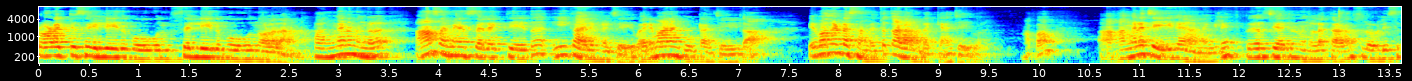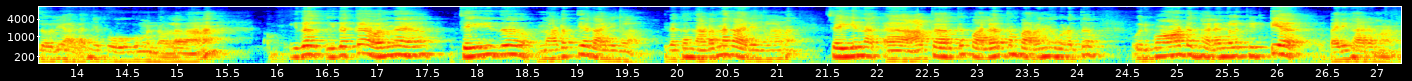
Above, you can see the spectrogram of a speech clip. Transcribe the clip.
പ്രോഡക്റ്റ് സെൽ ചെയ്ത് പോകും സെൽ ചെയ്ത് പോകും എന്നുള്ളതാണ്. അപ്പം അങ്ങനെ നിങ്ങൾ ആ സമയം സെലക്ട് ചെയ്ത് ഈ കാര്യങ്ങൾ ചെയ്യുക. വരുമാനം കൂട്ടാൻ ചെയ്യുക. യമകണ്ഠ സമയത്ത് കടം അടയ്ക്കാൻ ചെയ്യുക. അപ്പം അങ്ങനെ ചെയ്യുകയാണെങ്കിൽ തീർച്ചയായിട്ടും നിങ്ങളുടെ കടം സ്ലോലി സ്ലോലി അടഞ്ഞു പോകുമെന്നുള്ളതാണ് ഇത് ഇതൊക്കെ വന്ന് ചെയ്ത് നടത്തിയ കാര്യങ്ങളാണ്. ഇതൊക്കെ നടന്ന കാര്യങ്ങളാണ്. ചെയ്യുന്ന ആൾക്കാർക്ക് പലർക്കും പറഞ്ഞു കൊടുത്ത് ഒരുപാട് ഫലങ്ങൾ കിട്ടിയ പരിഹാരമാണ്.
